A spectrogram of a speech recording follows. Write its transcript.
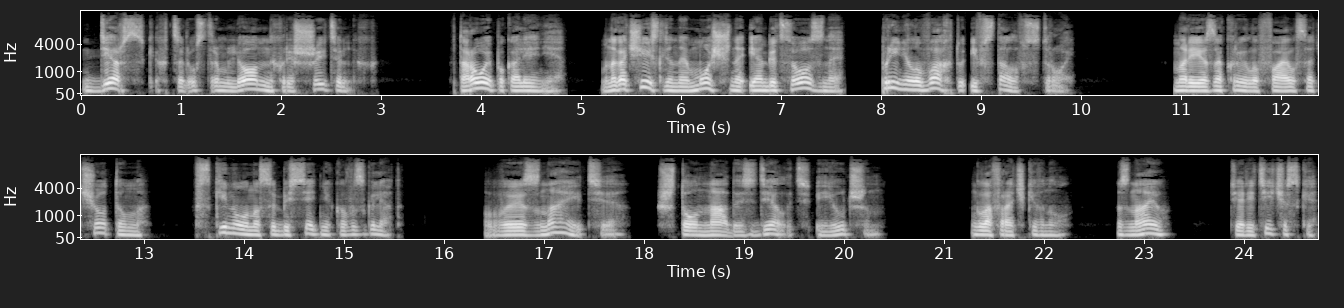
дерзких, целеустремленных, решительных. Второе поколение, многочисленное, мощное и амбициозное, приняло вахту и встало в строй. Мария закрыла файл с отчетом, вскинула на собеседника взгляд. «Вы знаете, что надо сделать, Юджин?» Главврач кивнул. «Знаю. Теоретически.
